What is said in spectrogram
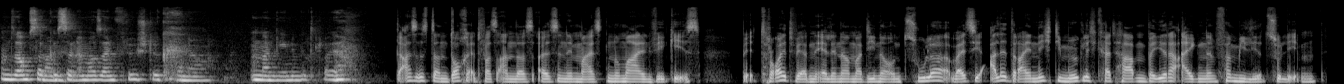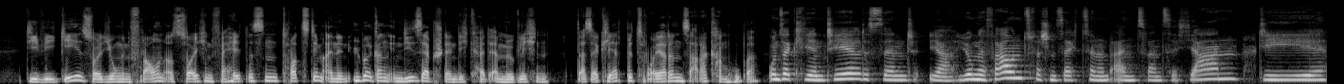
Und Samstag Man, ist dann immer sein Frühstück. Genau. Und dann gehen die Betreuer. Das ist dann doch etwas anders als in den meisten normalen WGs. Betreut werden Elena, Madina und Zula, weil sie alle drei nicht die Möglichkeit haben, bei ihrer eigenen Familie zu leben. Die WG soll jungen Frauen aus solchen Verhältnissen trotzdem einen Übergang in die Selbstständigkeit ermöglichen. Das erklärt Betreuerin Sarah Kammhuber. Unser Klientel, das sind ja junge Frauen zwischen 16 und 21 Jahren, die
